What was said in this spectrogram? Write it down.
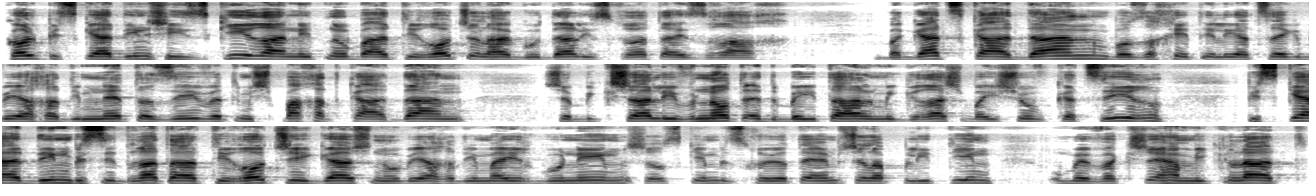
כל פסקי הדין שהזכירה ניתנו בעתירות של האגודה לזכויות האזרח. בג"ץ קעדאן, בו זכיתי לייצג ביחד עם נטע זיו את משפחת קעדאן שביקשה לבנות את ביתה על מגרש ביישוב קציר, פסקי הדין בסדרת העתירות שהגשנו ביחד עם הארגונים שעוסקים בזכויותיהם של הפליטים ומבקשי המקלט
